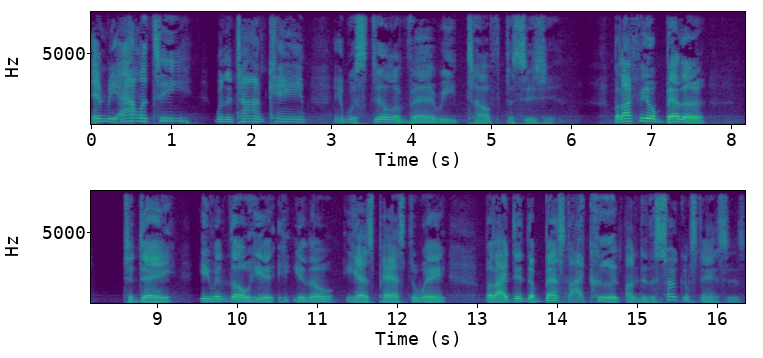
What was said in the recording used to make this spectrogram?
in reality, when the time came, it was still a very tough decision. But I feel better today, even though he, you know, he has passed away. But I did the best I could under the circumstances,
